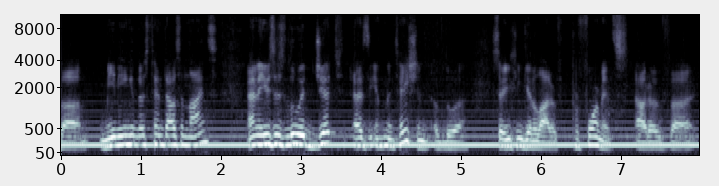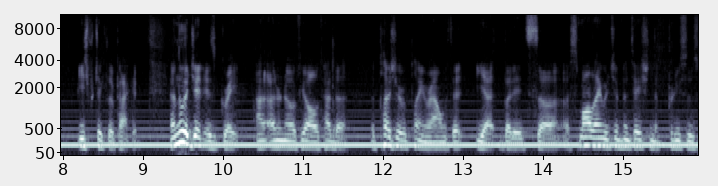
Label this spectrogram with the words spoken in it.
uh, meaning in those 10,000 lines. And it uses LuaJIT as the implementation of Lua, so you can get a lot of performance out of uh, each particular packet. And LuaJIT is great. I, I don't know if y'all have had the, the pleasure of playing around with it yet, but it's uh, a small language implementation that produces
